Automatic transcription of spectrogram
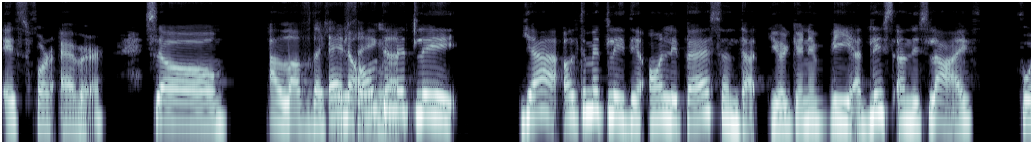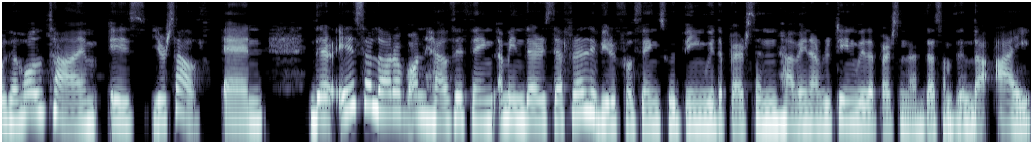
is forever. So I love that. and ultimately, yeah, ultimately the only person that you're going to be, at least on this life, for the whole time is yourself. And there is a lot of unhealthy things. I mean, there's definitely beautiful things with being with a person, having a routine with a person. And that's something that I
